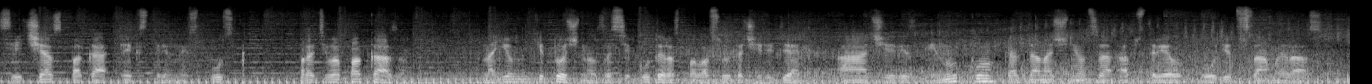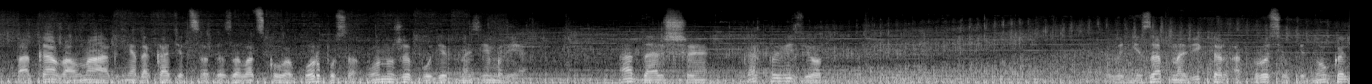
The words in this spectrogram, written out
Сейчас пока экстренный спуск противопоказан. Наемники точно засекут и располосуют очередями, а через минутку, когда начнется обстрел, будет в самый раз. Пока волна огня докатится до заводского корпуса, он уже будет на земле. А дальше, как повезет. Внезапно Виктор отбросил бинокль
